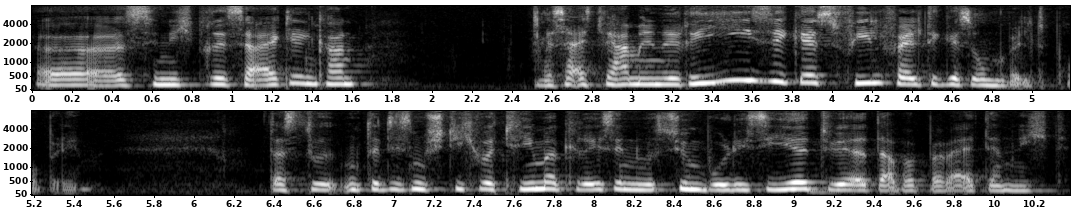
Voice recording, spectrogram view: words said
äh, sie nicht recyceln kann. Das heißt, wir haben ein riesiges, vielfältiges Umweltproblem, das unter diesem Stichwort Klimakrise nur symbolisiert wird, aber bei weitem nicht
